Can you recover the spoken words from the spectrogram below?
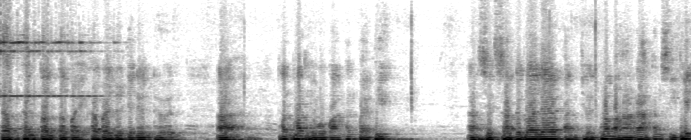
ครับขั้นตอนต่อไปครับเราจะเดินเทินอ่าท่านพระเทวบาลทั้งแปดทิศเสร็จสับเรียบร้อยแล้ว อัญเชิญพระมหาราชทั้งสี่ทิศ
